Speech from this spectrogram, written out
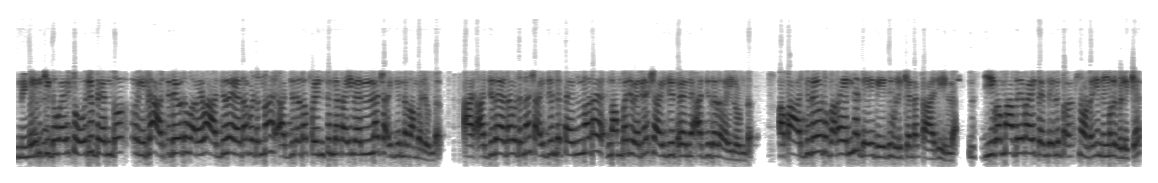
നിങ്ങൾക്ക് ഇതുമായിട്ട് ഒരു ബന്ധവും ഇല്ല അജിതയോട് പറയുക അജിത ഇടപെടുന്ന അജിതയുടെ ഫ്രണ്ട്സിന്റെ കയ്യിലെല്ലാം ഷൈജിന്റെ നമ്പറുണ്ട് അജിത ഇടപെടുന്ന ഷൈജിന്റെ പെങ്ങളുടെ നമ്പർ വരെ ഷൈജി അജിതയുടെ കയ്യിലുണ്ട്. അപ്പൊ അജിതയോട് പറയാം എന്നെ ദയവ് ചെയ്ത് വിളിക്കേണ്ട കാര്യമില്ല. ജീവമാതയുമായിട്ട് എന്തെങ്കിലും പ്രശ്നം ഉണ്ടെങ്കിൽ നിങ്ങൾ വിളിക്കുക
